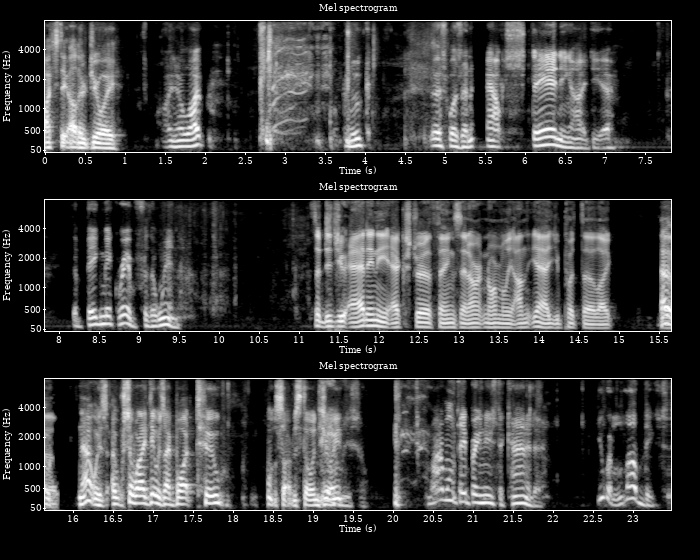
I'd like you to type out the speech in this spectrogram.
Watch the other joy. Oh, you know what, Luke? This was an outstanding idea. The Big McRib for the win. So did you add any extra things that aren't normally on? Yeah, you put the like. Oh, no, it was so. What I did was I bought two. Oh, sorry, I'm still enjoying. Why won't they bring these to Canada? You would love these.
